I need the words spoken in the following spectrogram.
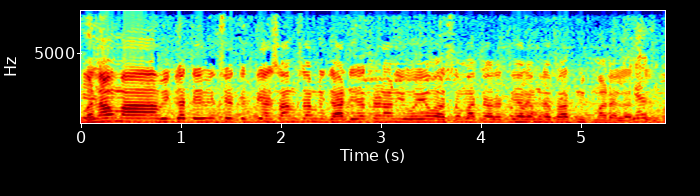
બનાવમાં વિગત એવી છે કે ત્યાં સામસામી ગાડી અથડાણી હોય એવા સમાચાર અત્યારે અમને પ્રાથમિક મળેલા છે.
